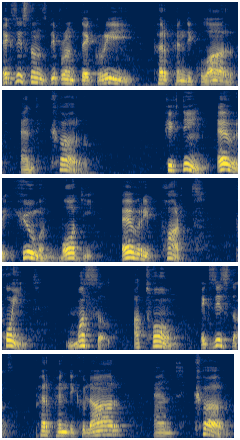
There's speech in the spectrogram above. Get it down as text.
existence different degree, perpendicular and curve. 15. Every human body, every part, point, muscle, atom, existence, perpendicular and curve.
